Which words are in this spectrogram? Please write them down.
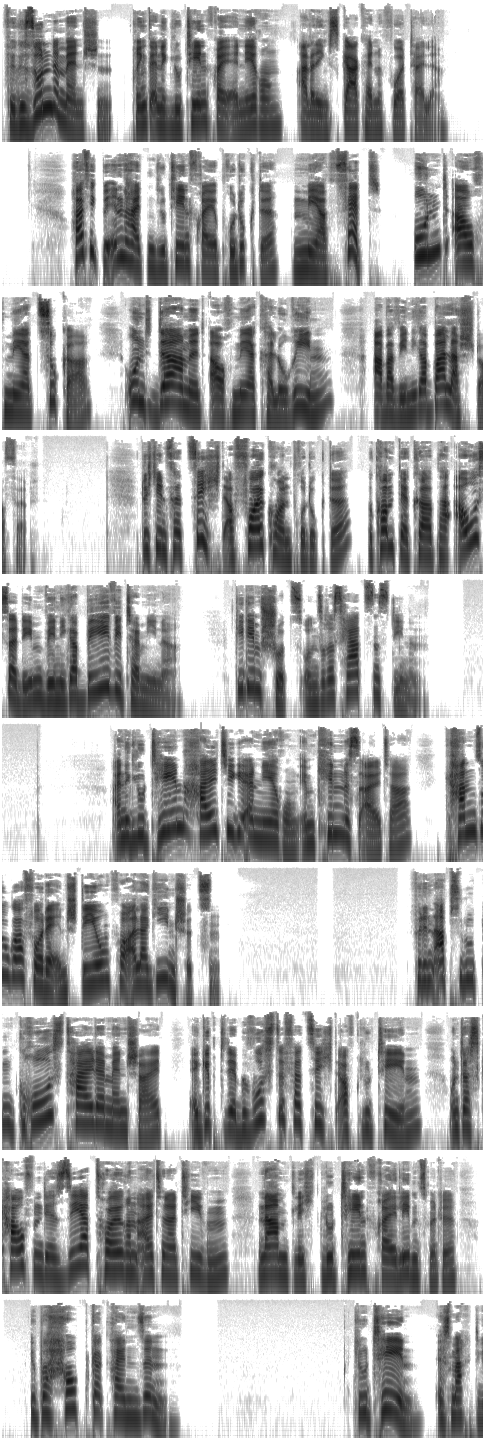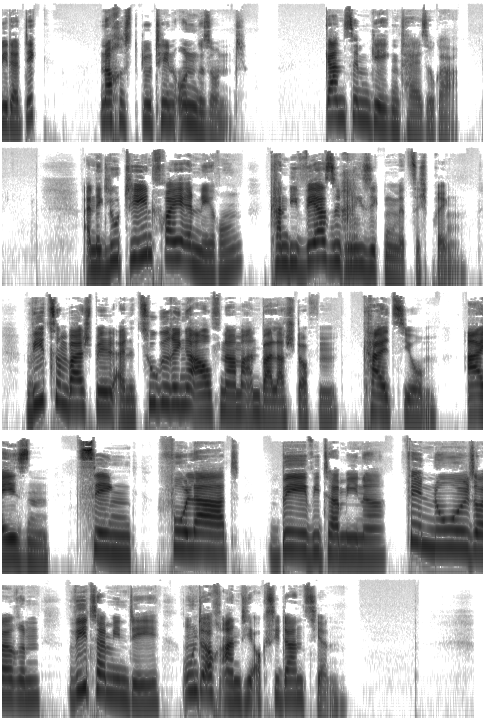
Für gesunde Menschen bringt eine glutenfreie Ernährung allerdings gar keine Vorteile. Häufig beinhalten glutenfreie Produkte mehr Fett und auch mehr Zucker und damit auch mehr Kalorien, aber weniger Ballaststoffe. Durch den Verzicht auf Vollkornprodukte bekommt der Körper außerdem weniger B-Vitamine, die dem Schutz unseres Herzens dienen. Eine glutenhaltige Ernährung im Kindesalter kann sogar vor der Entstehung vor Allergien schützen. Für den absoluten Großteil der Menschheit ergibt der bewusste Verzicht auf Gluten und das Kaufen der sehr teuren Alternativen, namentlich glutenfreie Lebensmittel, überhaupt gar keinen Sinn. Gluten, es macht weder dick, noch ist Gluten ungesund. Ganz im Gegenteil sogar. Eine glutenfreie Ernährung kann diverse Risiken mit sich bringen, wie zum Beispiel eine zu geringe Aufnahme an Ballaststoffen, Calcium, Eisen, Zink, Folat, B-Vitamine, Phenolsäuren, Vitamin D und auch Antioxidantien.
